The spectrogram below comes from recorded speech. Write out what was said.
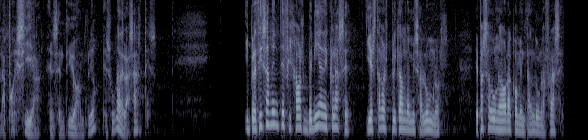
la poesía en sentido amplio, es una de las artes. Y precisamente, fijaos, venía de clase y estaba explicando a mis alumnos, he pasado una hora comentando una frase.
